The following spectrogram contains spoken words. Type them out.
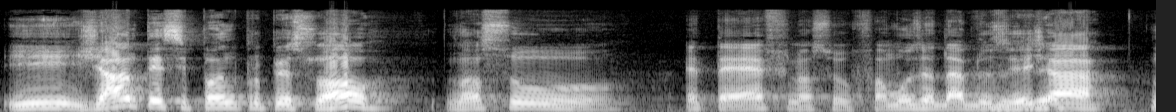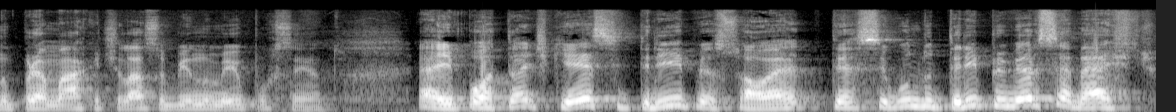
E já antecipando para o pessoal, nosso ETF, nosso famoso EWZ, já no pré-market lá subindo meio por cento. É importante que esse TRI, pessoal, é ter segundo TRI primeiro semestre.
